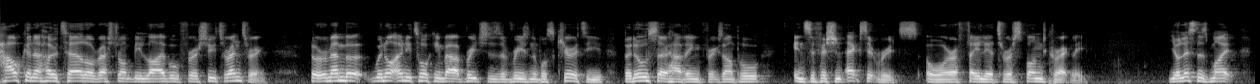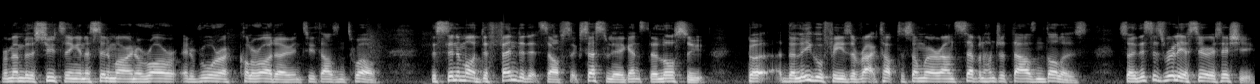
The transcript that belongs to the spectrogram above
how can a hotel or restaurant be liable for a shooter entering? But remember, we're not only talking about breaches of reasonable security, but also having, for example, insufficient exit routes or a failure to respond correctly. Your listeners might remember the shooting in a cinema in Aurora, in Aurora, Colorado in 2012. The cinema defended itself successfully against the lawsuit, but the legal fees have racked up to somewhere around $700,000. So this is really a serious issue.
